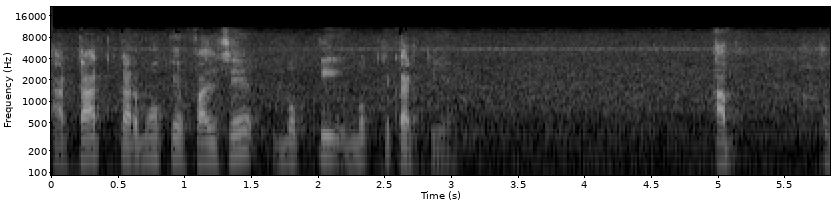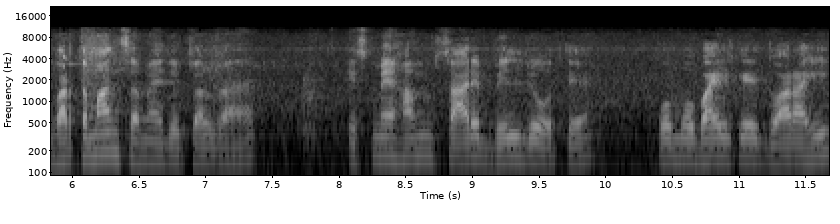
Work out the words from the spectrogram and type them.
अर्थात कर्मों के फल से मुक्ति, मुक्त करती है। अब वर्तमान समय जो चल रहा है, इसमें हम सारे बिल जो होते हैं, वो मोबाइल के द्वारा ही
